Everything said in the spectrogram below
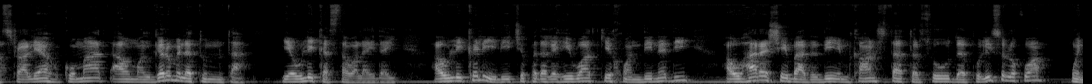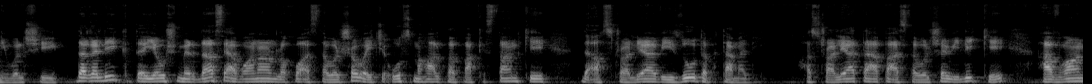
اسټرالیا حکومت او ملګرو ملتونو ته یو لیک استولی دی او لیکلي یې دي چې په دغه هیواد کې خوندي نه دي او هره شیبه د دې امکان شته ترڅو د پولیسو له خوا ونیول شي. دغه لیک د یو شمېر داسې افغانانو له خوا استول شوی چې اوس مهال په پاکستان کې د اسټرالیا ویزو ته په تمه دي. اسټرالیا ته په استول شوي لیک کې افغان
